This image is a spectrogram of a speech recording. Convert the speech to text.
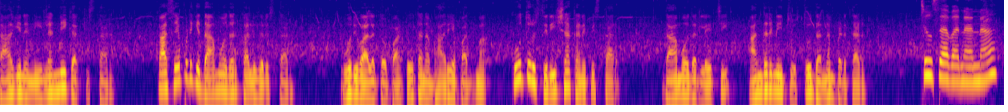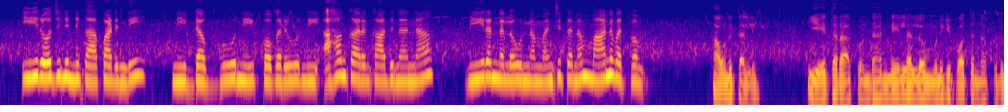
తాగిన నీళ్ళన్నీ కక్కిస్తాడు. కాసేపటికి దామోదర్ కళ్ళు తెరుస్తాడు ఊరి వాళ్ళతో పాటు తన భార్య పద్మ కూతురు శిరీష కనిపిస్తారు. దామోదర్ లేచి అందరినీ చూస్తూ దండం పెడతాడు. చూసావా నాన్న? ఈ రోజు నిన్ను కాపాడింది నీ డబ్బు నీ పొగరు నీ అహంకారం కాదు నాన్న. వీరన్నలో ఉన్న మంచితనం మానవత్వం. అవును తల్లి. ఈత రాకుండా నీళ్ళలో మునిగిపోతున్నప్పుడు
